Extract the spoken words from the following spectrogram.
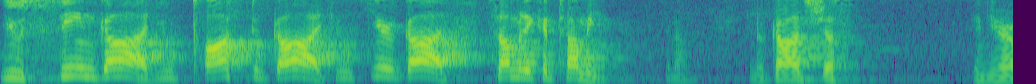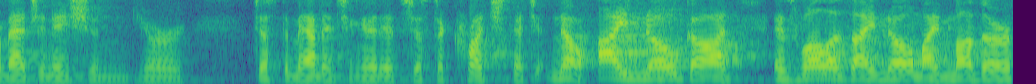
You've seen God. You talk to God. You hear God. Somebody can tell me, you know, you know God's just in your imagination. You're just imagining it. It's just a crutch that you. No, I know God as well as I know my mother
